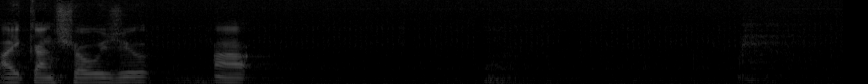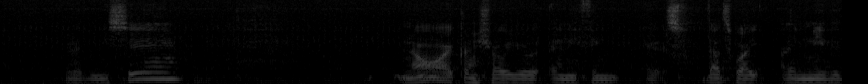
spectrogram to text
I can show you. Uh, let me see. No, I can show you anything else. That's why I needed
